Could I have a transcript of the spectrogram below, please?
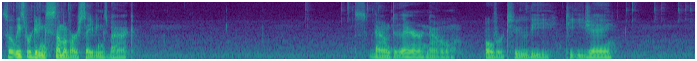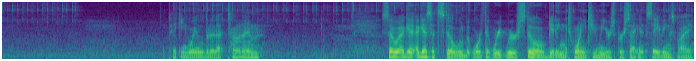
So at least we're getting some of our savings back. It's down to there, now over to the TEJ. Taking away a little bit of that time. So I guess, it's still a little bit worth it. We're, we're still getting 22 meters per second savings by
